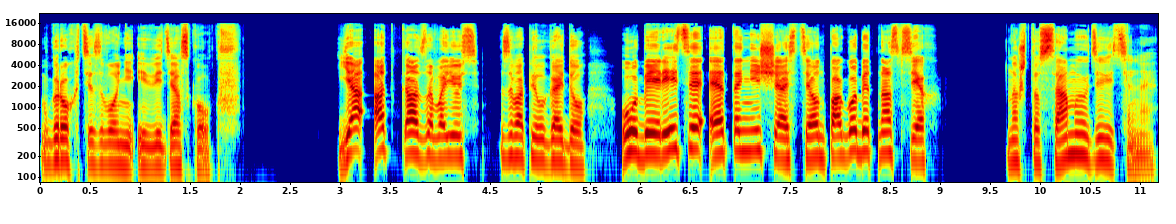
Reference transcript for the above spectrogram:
в грохоте, звоне и в виде осколков. «Я отказываюсь!» — завопил Гайдо. «Уберите это несчастье, он погубит нас всех». Но что самое удивительное,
